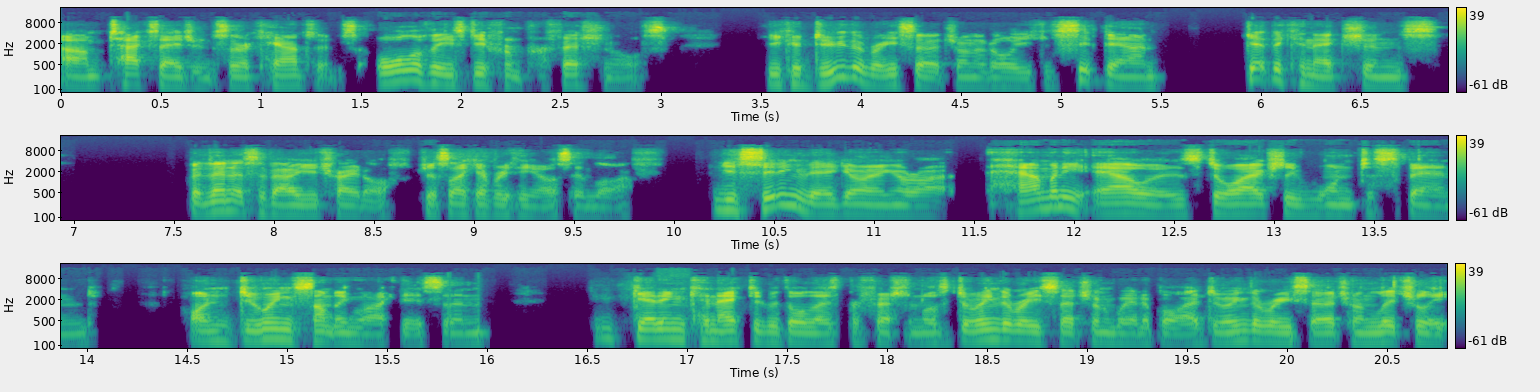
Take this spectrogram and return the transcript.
um, tax agents or accountants, all of these different professionals. You could do the research on it all. You could sit down, get the connections, but then it's a value trade off, just like everything else in life. You're sitting there going, all right, how many hours do I actually want to spend on doing something like this? And getting connected with all those professionals, doing the research on where to buy, doing the research on literally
